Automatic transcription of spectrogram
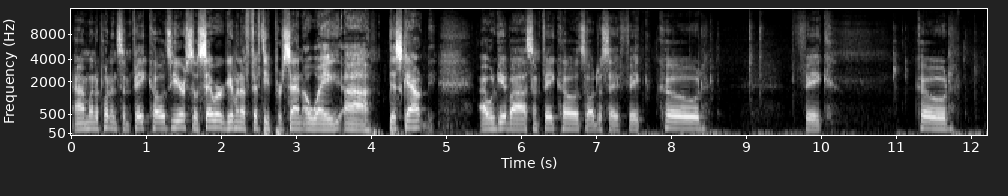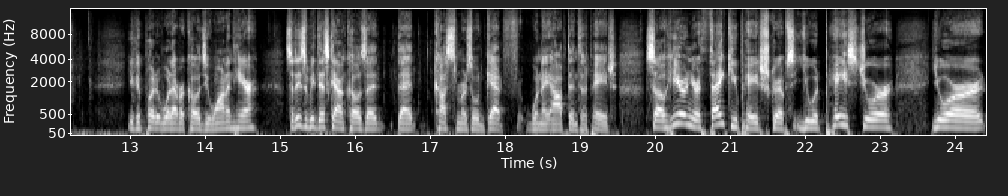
And I'm going to put in some fake codes here. So say we're giving a 50% away uh, discount. I would give uh, some fake codes. So I'll just say fake code, fake code, you could put whatever codes you want in here. So these would be discount codes that, that customers would get when they opt into the page. So here in your thank you page scripts, you would paste your your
